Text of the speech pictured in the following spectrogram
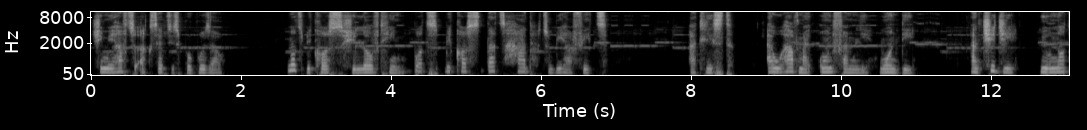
she may have to accept his proposal. Not because she loved him, but because that had to be her fate. At least, I will have my own family one day, and Chiji will not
